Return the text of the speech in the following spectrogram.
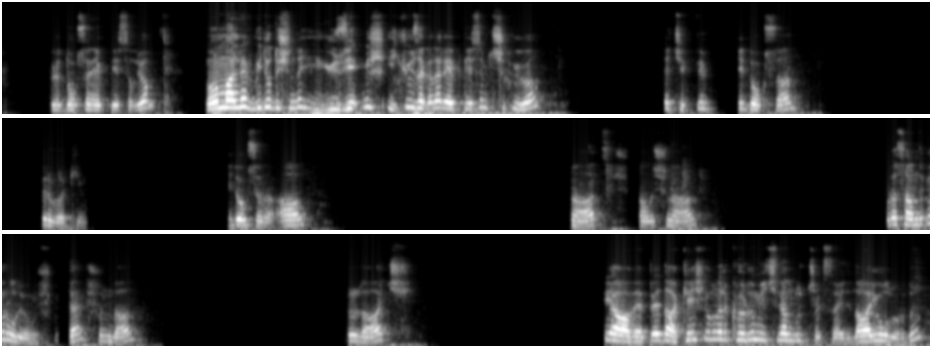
böyle 90 FPS alıyorum. Normalde video dışında 170-200'e kadar FPS'im çıkıyor. Ne çıktı? 90. Dur bakayım. 90'ı al. Şunu at. Şunu al. Şunu al. Burada sandıklar oluyormuş. Güzel. Şunu da al. Şunu da aç. Bir AWP daha. Keşke bunları kırdığım içinden loot çıksaydı. Daha iyi olurdu.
